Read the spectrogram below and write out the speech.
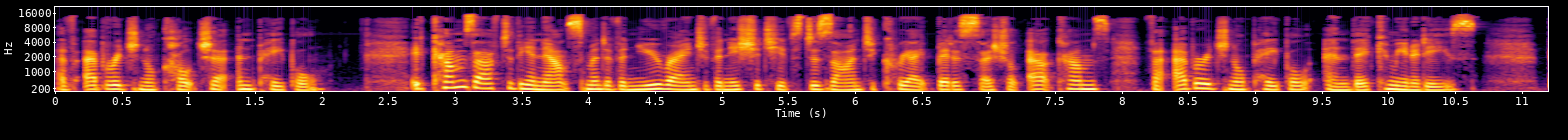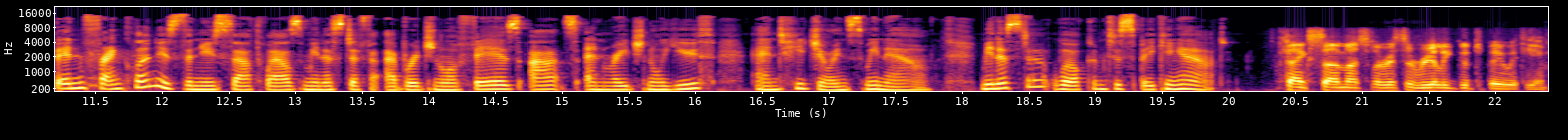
of Aboriginal culture and people. It comes after the announcement of a new range of initiatives designed to create better social outcomes for Aboriginal people and their communities. Ben Franklin is the New South Wales Minister for Aboriginal Affairs, Arts and Regional Youth, and he joins me now. Minister, welcome to Speaking Out. Thanks so much, Larissa. Really good to be with you.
